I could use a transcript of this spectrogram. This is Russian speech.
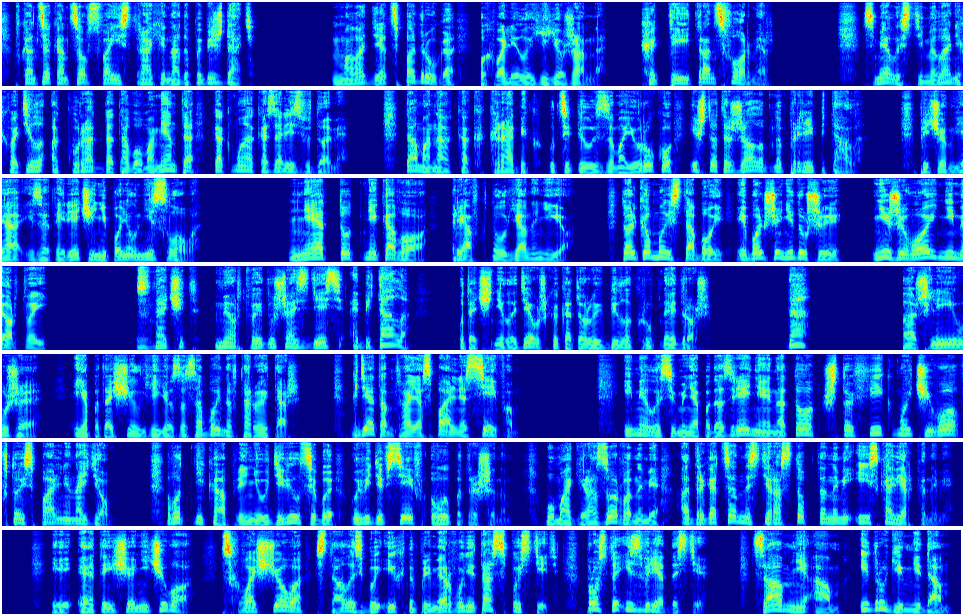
«В конце концов, свои страхи надо побеждать». «Молодец, подруга», — похвалила ее Жанна. «Хоть ты и трансформер». Смелости Милане хватило аккурат до того момента, как мы оказались в доме. Там она, как крабик, уцепилась за мою руку и что-то жалобно пролепетала. Причем я из этой речи не понял ни слова. «Нет тут никого!» — рявкнул я на нее. «Только мы с тобой, и больше ни души, ни живой, ни мертвой». «Значит, мертвая душа здесь обитала?» Уточнила девушка, которую била крупная дрожь. «Да». «Пошли уже». Я потащил ее за собой на второй этаж. «Где там твоя спальня с сейфом?» Имелось у меня подозрение на то, что фиг мы чего в той спальне найдем. Вот ни капли не удивился бы, увидев сейф выпотрошенным, бумаги разорванными, а драгоценности растоптанными и исковерканными. И это еще ничего. С Хвощева сталось бы их, например, в унитаз спустить, просто из вредности. Сам не ам и другим не дам.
